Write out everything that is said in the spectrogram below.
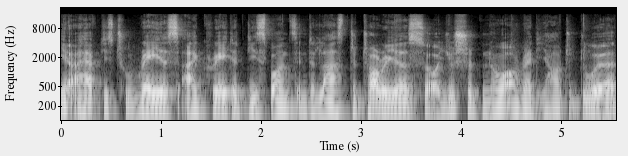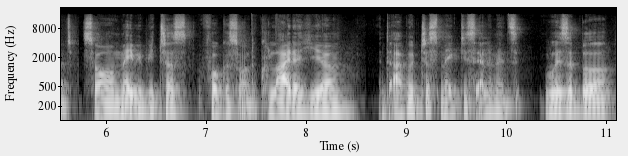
here I have these two rails. I created these ones in the last tutorial, so you should know already how to do it. So maybe we just focus on the collider here and I will just make these elements visible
